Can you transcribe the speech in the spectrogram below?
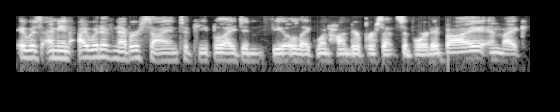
it was, I mean, I would have never signed to people I didn't feel like 100% supported by. And like,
